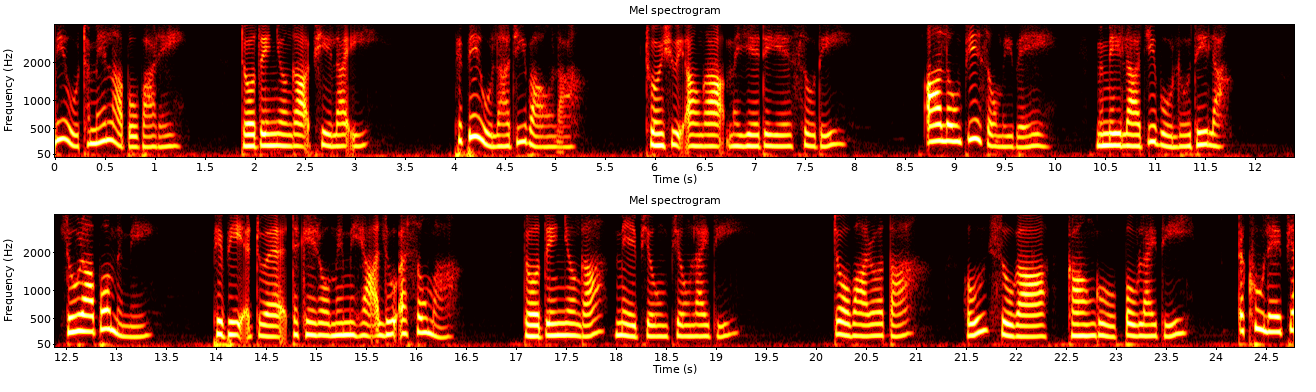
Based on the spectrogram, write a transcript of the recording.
မေကိုထမင်းလာပို့ပါတယ်ဒေါ်သိညွန့်ကဖြေလိုက်၏ဖေဖေကိုလာကြည့်ပါအောင်လားထွန်းရွှေအောင်ကမရေတရေဆိုသည်အားလုံးပြည့်စုံပြီပဲမမေလာကြည့်ဖို့လိုသေးလားလူတာပေါ့မမေဖေဖေအတွက်တကယ်တော့မမေဟာအလိုအဆုံးပါဒေါ်သိညွန့်ကမဲ့ပြုံပြုံလိုက်သည်တော်ပါတော့သားဟုတ်ဆိုကခေါင်းကိုပုတ်လိုက်သည်တခုလဲပြ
